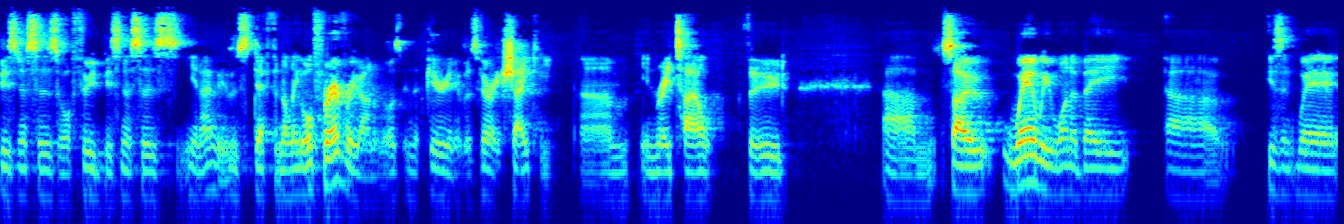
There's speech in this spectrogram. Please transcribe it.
businesses or food businesses, you know, it was definitely, or for everyone, it was in the period, it was very shaky um, in retail, food. Um, so where we want to be uh, isn't where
